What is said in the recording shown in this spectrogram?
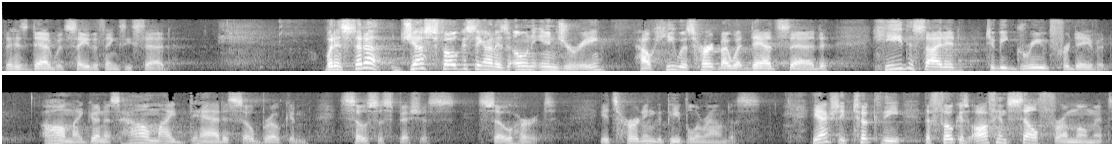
that his dad would say the things he said. But instead of just focusing on his own injury, how he was hurt by what dad said, he decided to be grieved for David. Oh my goodness, how my dad is so broken, so suspicious, so hurt. It's hurting the people around us. He actually took the, the focus off himself for a moment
